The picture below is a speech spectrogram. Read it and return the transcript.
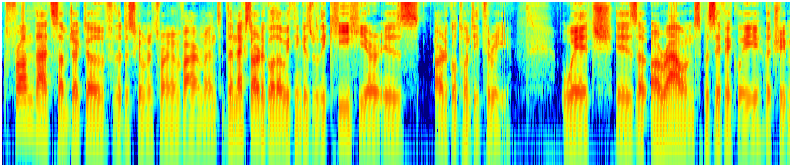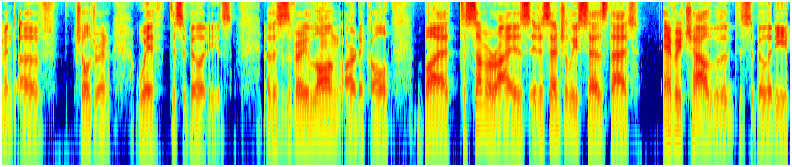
from that subject of the discriminatory environment, the next article that we think is really key here is Article 23, which is around specifically the treatment of children with disabilities. Now, this is a very long article, but to summarize, it essentially says that every child with a disability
